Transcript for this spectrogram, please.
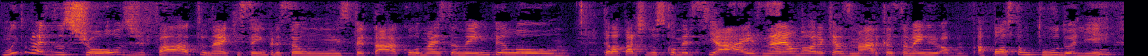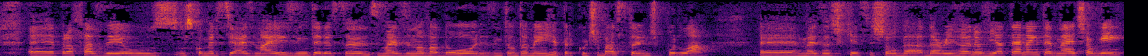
muito mais dos shows, de fato, né, que sempre são um espetáculo, mas também pelo, pela parte dos comerciais, né, é uma hora que as marcas também apostam tudo ali é, para fazer os, os comerciais mais interessantes, mais inovadores, então também repercute bastante por lá. É, mas acho que esse show da, da Rihanna, eu vi até na internet alguém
